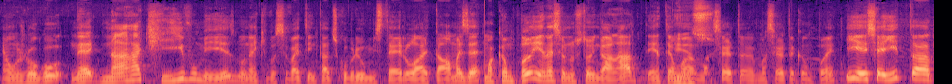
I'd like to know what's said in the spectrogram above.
É um jogo, né, narrativo mesmo, né, que você vai tentar descobrir o mistério lá e tal, mas é uma campanha, né, se eu não estou enganado, tem até uma, uma certa, uma certa campanha. E esse aí tá,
